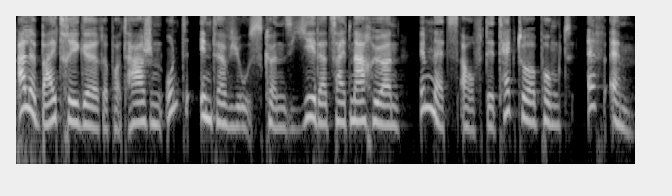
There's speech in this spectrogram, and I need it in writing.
Alle Beiträge, Reportagen und Interviews können Sie jederzeit nachhören im Netz auf detektor.fm.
